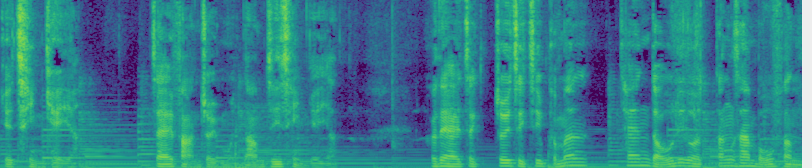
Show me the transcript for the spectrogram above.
嘅前期啊，就系犯罪门槛之前嘅人，佢哋係直最直接咁樣聽到呢個登山宝训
